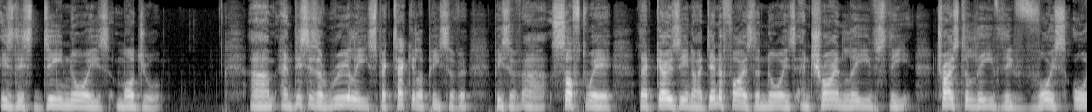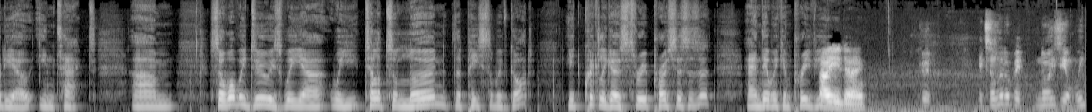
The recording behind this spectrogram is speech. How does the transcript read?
is this denoise module. Um, and this is a really spectacular piece of piece of uh, software that goes in, identifies the noise, and try and leaves the tries to leave the voice audio intact. Um, so what we do is we uh, we tell it to learn the piece that we've got. It quickly goes through, processes it, and then we can preview. How are you doing? Good. It's a little bit noisy and windy.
